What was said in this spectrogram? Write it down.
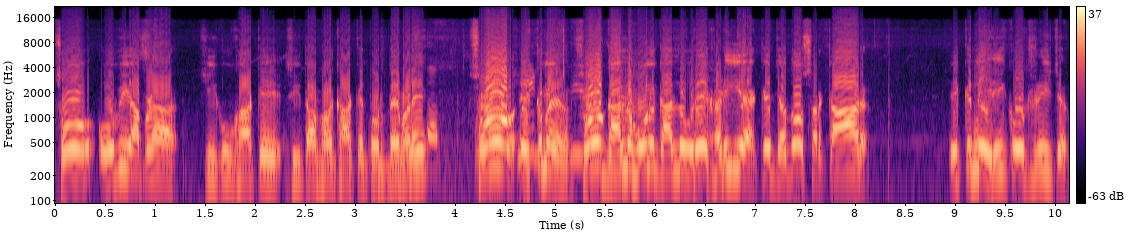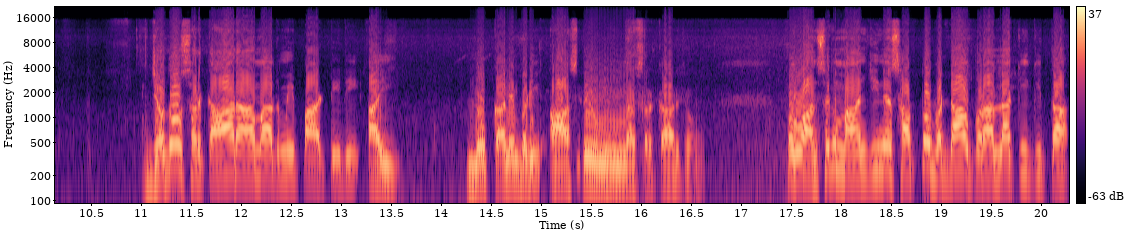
ਸੋ ਉਹ ਵੀ ਆਪਣਾ ਚੀਕੂ ਖਾ ਕੇ, ਸੀਤਾਫਲ ਖਾ ਕੇ ਤੁਰਦੇ ਬਣੇ। ਸੋ ਇੱਕ ਮਿੰਟ, ਸੋ ਗੱਲ ਹੁਣ ਗੱਲ ਉਰੇ ਖੜੀ ਹੈ ਕਿ ਜਦੋਂ ਸਰਕਾਰ ਇੱਕ ਹਨੇਰੀ ਕੋਠੜੀ 'ਚ ਜਦੋਂ ਸਰਕਾਰ ਆਮ ਆਦਮੀ ਪਾਰਟੀ ਦੀ ਆਈ, ਲੋਕਾਂ ਨੇ ਬੜੀ ਆਸ ਤੇ ਉਮੀਦ ਨਾਲ ਸਰਕਾਰ ਚੁਣੀ। ਭਗਵਾਨ ਸਿੰਘ ਮਾਨ ਜੀ ਨੇ ਸਭ ਤੋਂ ਵੱਡਾ ਉਪਰਾਲਾ ਕੀ ਕੀਤਾ?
